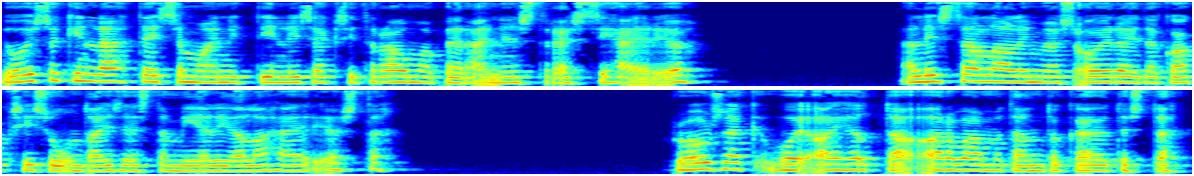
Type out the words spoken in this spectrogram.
Joissakin lähteissä mainittiin lisäksi traumaperäinen stressihäiriö. Alissalla oli myös oireita kaksisuuntaisesta mielialahäiriöstä. Prozac voi aiheuttaa arvaamatonta käytöstä,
